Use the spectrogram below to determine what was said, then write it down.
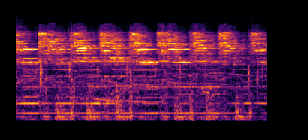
you. Thank you.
